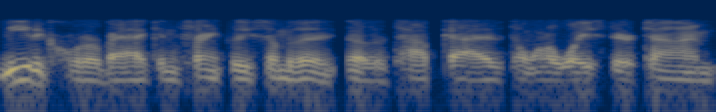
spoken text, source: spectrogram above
need a quarterback, and frankly, some of the, you know, the top guys don't want to waste their time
